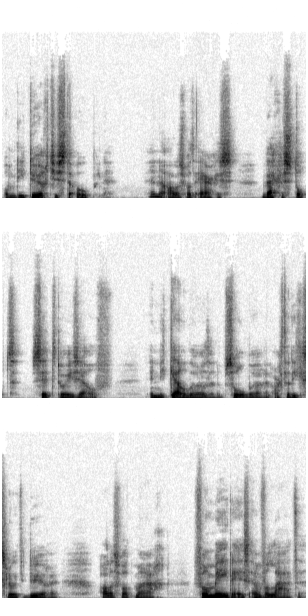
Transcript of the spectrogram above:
om die deurtjes te openen. En naar alles wat ergens weggestopt zit door jezelf in die kelders en op zolder en achter die gesloten deuren. Alles wat maar vermeden is en verlaten.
